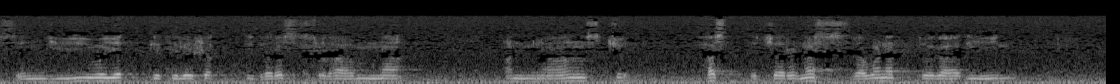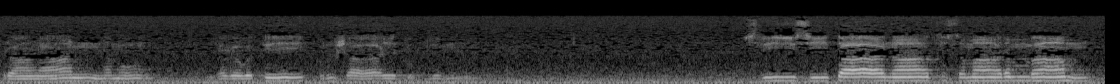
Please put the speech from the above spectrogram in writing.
सञ्जीवयत्यखिलशक्तिधरस्वधाम्ना अन्यांश्च हस्तचरणश्रवणत्वगादीन् प्राणान्नमो भगवते पुरुषाय तुभ्यम्। श्रीसीतानाथसमारम्भाम्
